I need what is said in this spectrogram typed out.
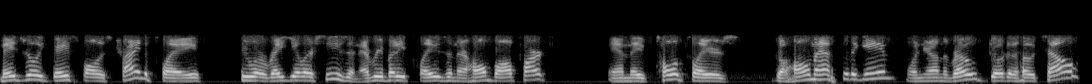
Major League Baseball is trying to play through a regular season. Everybody plays in their home ballpark, and they've told players go home after the game. When you're on the road, go to the hotel.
